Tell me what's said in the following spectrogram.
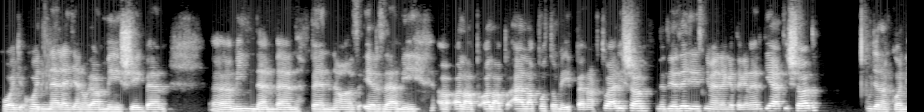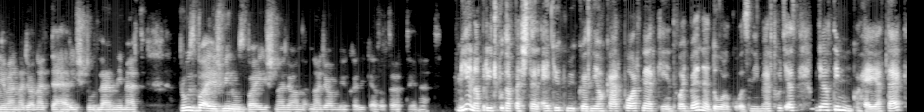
hogy, hogy ne legyen olyan mélységben mindenben benne az érzelmi alap, alap állapotom éppen aktuálisan. Ez, ez egyrészt nyilván rengeteg energiát is ad, ugyanakkor nyilván nagyon nagy teher is tud lenni, mert pluszba és mínuszba is nagyon, nagyon működik ez a történet. Milyen a Bridge Budapesttel együttműködni, akár partnerként, vagy benne dolgozni? Mert hogy ez ugye a ti munkahelyetek,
